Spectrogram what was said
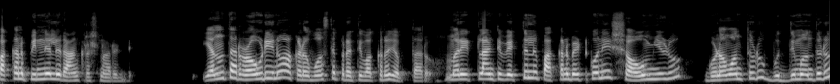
పక్కన పిన్నెల్లి రామకృష్ణారెడ్డి. ఎంత రౌడీనో అక్కడ పోస్తే ప్రతి ఒక్కరూ చెప్తారు. మరి ఇట్లాంటి వ్యక్తుల్ని పక్కన పెట్టుకొని సౌమ్యుడు గుణవంతుడు బుద్ధిమంతుడు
